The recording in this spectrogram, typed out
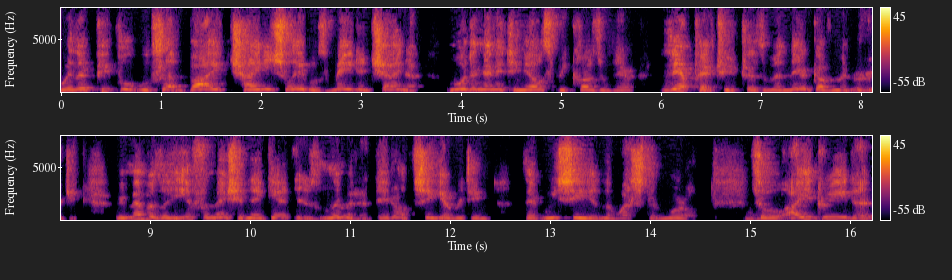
where the people will buy Chinese labels made in China more than anything else because of their their patriotism and their government urging. Remember, the information they get is limited. They don't see everything that we see in the Western world. Mm-hmm. So I agree that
